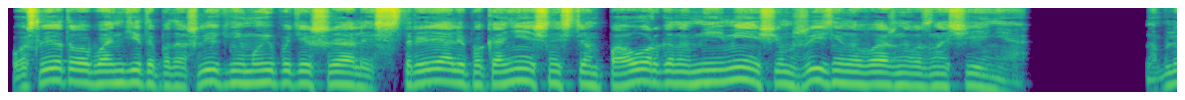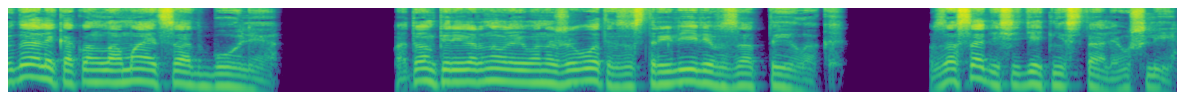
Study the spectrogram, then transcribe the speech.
После этого бандиты подошли к нему и потешались, стреляли по конечностям, по органам, не имеющим жизненно важного значения. Наблюдали, как он ломается от боли. Потом перевернули его на живот и застрелили в затылок. В засаде сидеть не стали, ушли.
